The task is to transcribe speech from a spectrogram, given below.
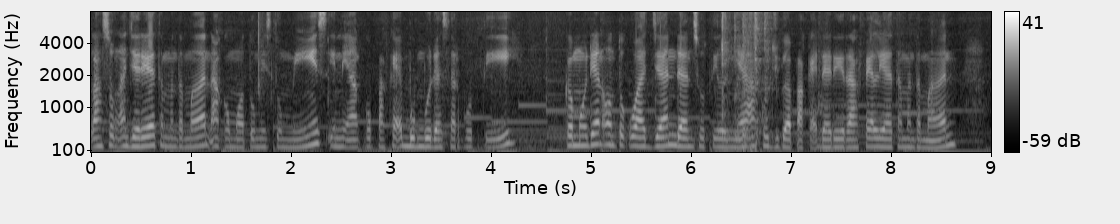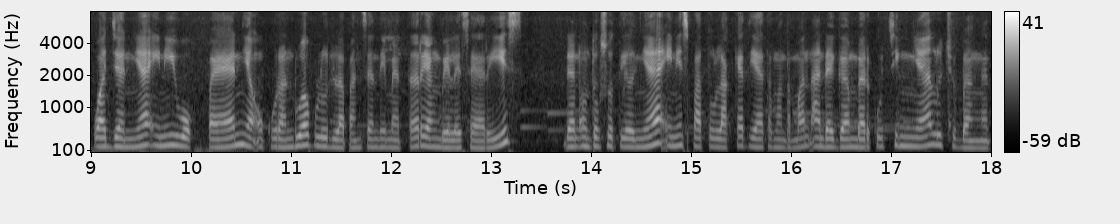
Langsung aja deh teman-teman, aku mau tumis-tumis. Ini aku pakai bumbu dasar putih. Kemudian untuk wajan dan sutilnya aku juga pakai dari Ravel ya teman-teman. Wajannya ini wok pen yang ukuran 28 cm yang Bele series. Dan untuk sutilnya ini sepatu laket ya teman-teman. Ada gambar kucingnya lucu banget.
